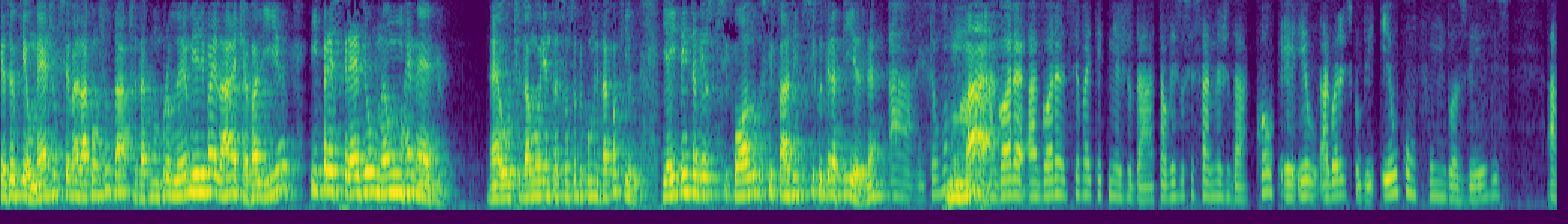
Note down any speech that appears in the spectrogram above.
Quer dizer o quê? O médico que você vai lá consultar, você está com um problema e ele vai lá, te avalia e prescreve ou não um remédio né? ou te dá uma orientação sobre como lidar com aquilo. E aí tem também os psicólogos que fazem psicoterapias, né? Ah, então vamos Mas... lá. Agora, agora você vai ter que me ajudar. Talvez você saiba me ajudar. Qual, é, eu agora eu descobri. Eu confundo às vezes a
